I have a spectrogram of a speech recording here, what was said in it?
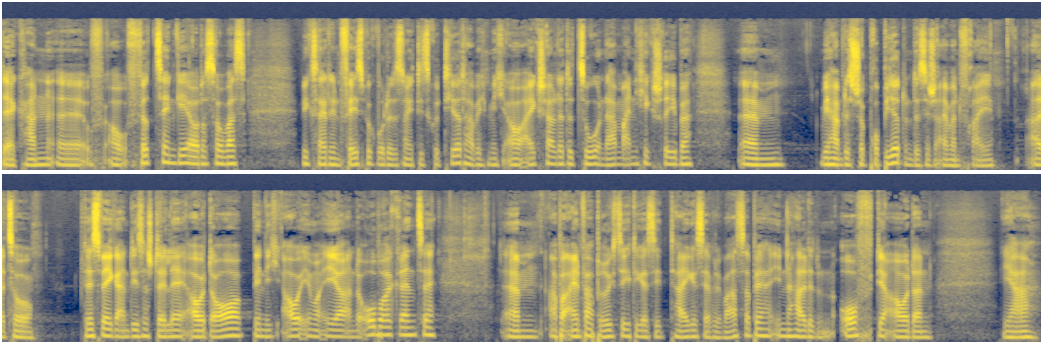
der kann äh, auf, auf 14 gehen oder sowas. Wie gesagt, in Facebook wurde das noch nicht diskutiert, habe ich mich auch eingeschaltet dazu und da haben manche geschrieben, ähm, wir haben das schon probiert und das ist einwandfrei. Also deswegen an dieser Stelle, auch da bin ich auch immer eher an der oberen Grenze. Ähm, aber einfach berücksichtigen, dass die Teige sehr viel Wasser beinhaltet und oft ja auch dann ja,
